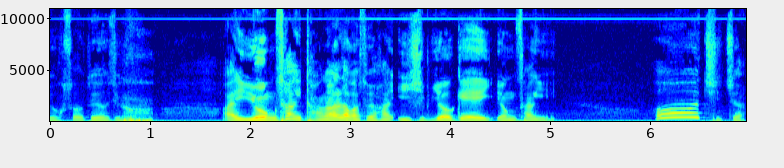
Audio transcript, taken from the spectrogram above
욕써도 돼요 지금. 아니 영상이 다 날라갔어요. 한 20여 개의 영상이. 아 진짜.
